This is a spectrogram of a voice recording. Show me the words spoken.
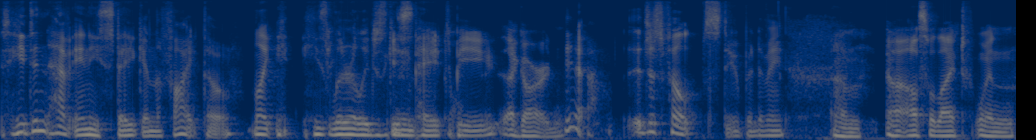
he didn't have any stake in the fight though. Like he- he's literally just getting paid to be. A guard. Yeah, it just felt stupid to me. Um, I also liked when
